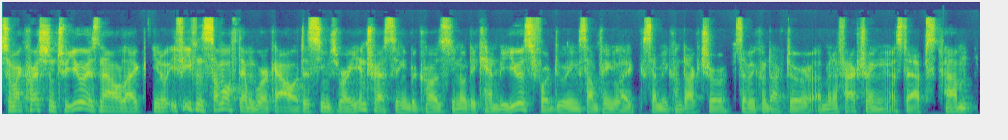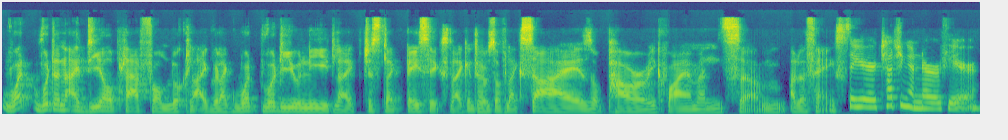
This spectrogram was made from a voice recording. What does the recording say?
So my question to you is now like, you know, if even some of them work out, this seems very interesting because, you know, they can be used for doing something like semiconductor semiconductor uh, manufacturing steps. Um, what would an ideal platform look like? Like, what what do you need? Like, just like basics, like in terms of like size or power requirements, um, other things. So you're touching a nerve here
